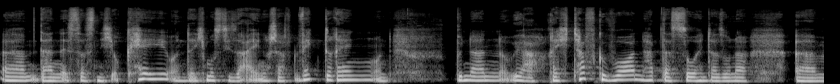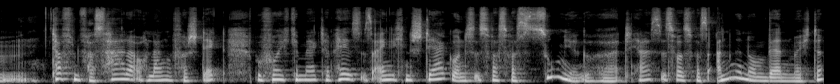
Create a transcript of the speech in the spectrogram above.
ähm, dann ist das nicht okay und ich muss diese Eigenschaft wegdrängen und bin dann ja recht tough geworden, habe das so hinter so einer ähm, toughen Fassade auch lange versteckt, bevor ich gemerkt habe, hey, es ist eigentlich eine Stärke und es ist was, was zu mir gehört. Ja, es ist was, was angenommen werden möchte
